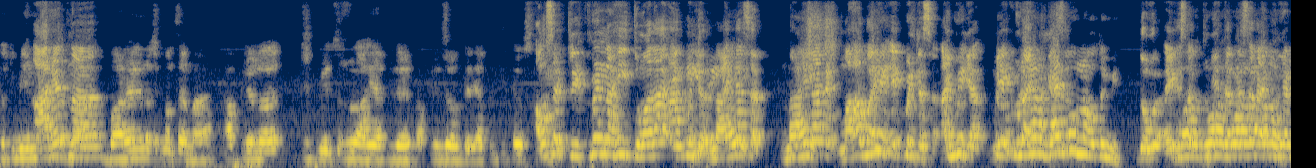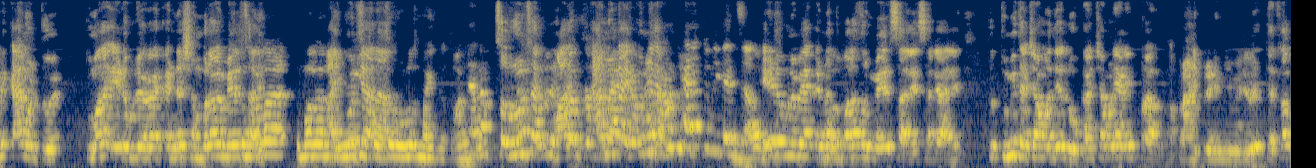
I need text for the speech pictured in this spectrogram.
तर तुम्ही आहेत ना. बारा म्हणताना आपल्याला ट्रीटमेंटचं जो आहे आपल्या आपली जबाबदारी आपण अहो सर तिथे ट्रीटमेंट नाही. तुम्हाला एक मिनिट. नाही, ऐका सर नाही. तुमच्याकडे महापालिका एक मिनिट सर ऐकून घ्या. मी एक मिनिट तुम्हाला ऐकून घ्या काय. बोलणार हो तुम्ही? दोघं- सर तुम्ही बोला, बोला. मी काय म्हणतोय? तुम्हाला एडब्ल्यू कडनं शंभर वेळा मेल झाले. तुम्हाला तुम्हाला ऐकून घ्या ना. रूलच माहीत मला काय ऐकून घ्या. ना एडब्ल्यू कडनं तुम्हाला जर मेल्स आले सगळे आले तर तुम्ही त्याच्यामध्ये लोकांच्या मध्ये आणि प्रा- प्राणी प्रेमी म्हणजे त्यातला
